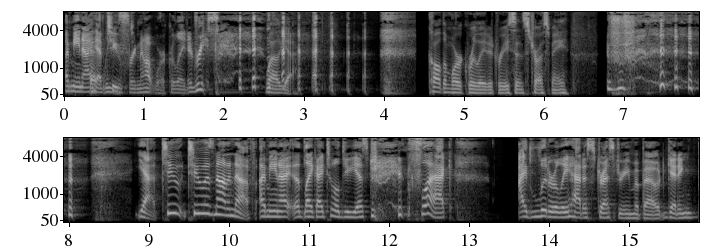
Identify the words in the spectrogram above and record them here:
I mean, I At have two for not work related reasons. Well, yeah. Call them work related reasons, trust me. yeah, two two is not enough. I mean, I like I told you yesterday in Slack, I literally had a stress dream about getting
